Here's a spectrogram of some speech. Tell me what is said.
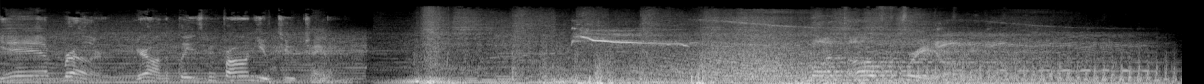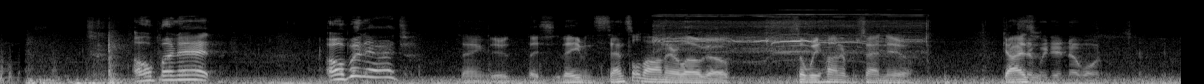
yeah, brother. You're on the Please Confirm YouTube channel. Month of Freedom. Open it! Open it! Dang, dude. They, they even stenciled on their logo, so we 100% knew. Guys, we didn't know what it was going to be.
